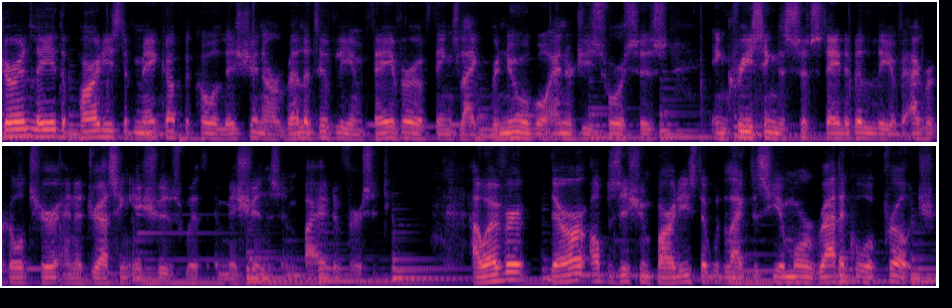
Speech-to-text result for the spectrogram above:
Currently, the parties that make up the coalition are relatively in favor of things like renewable energy sources, increasing the sustainability of agriculture, and addressing issues with emissions and biodiversity. However, there are opposition parties that would like to see a more radical approach,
